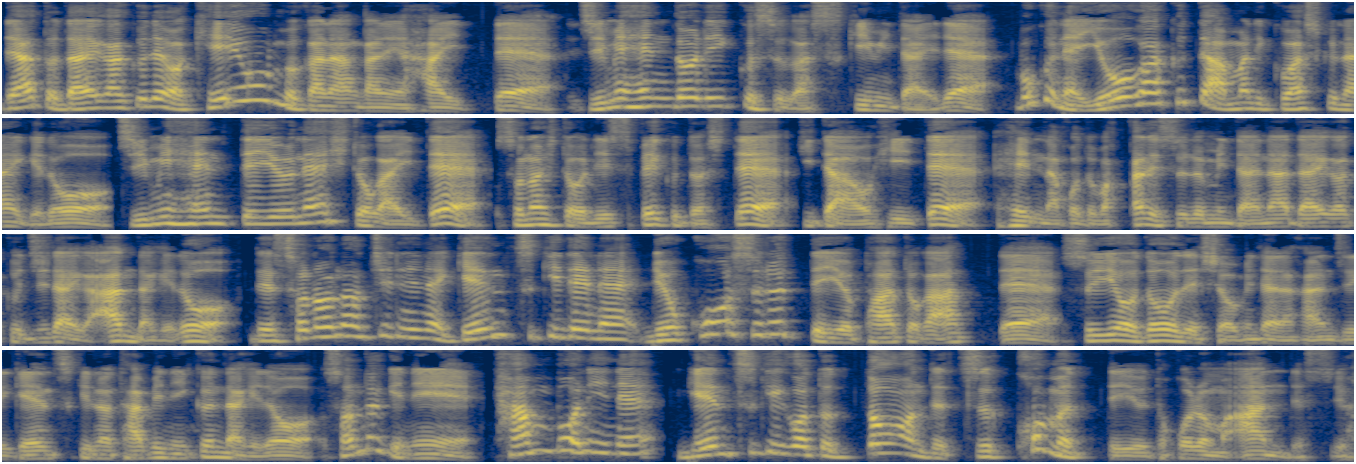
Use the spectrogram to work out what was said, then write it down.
で、あと大学では軽音部かなんかに入って、ジミ・ヘンドリックスが好きみたいで、僕ね、洋楽ってあんまり詳しくないけど、ジミヘンっていうね、人がいて、その人をリスペクトしてギターを弾いて変なことばっかりするみたいな大学時代があんだけど、で、その後にね、原付きでね、旅行するっていうパートがあって、水曜どうでしょうみたいな感じで原付の旅に行くんだけど、その時に、田んぼにね、原付ごとドーンって突っ込むっていうところもあるんですよ。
